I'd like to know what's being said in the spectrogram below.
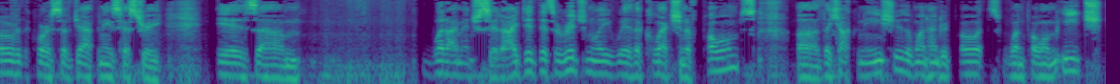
over the course of Japanese history is um, what I'm interested. In. I did this originally with a collection of poems, uh, the Hyakunin Isshu, the 100 poets, one poem each,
